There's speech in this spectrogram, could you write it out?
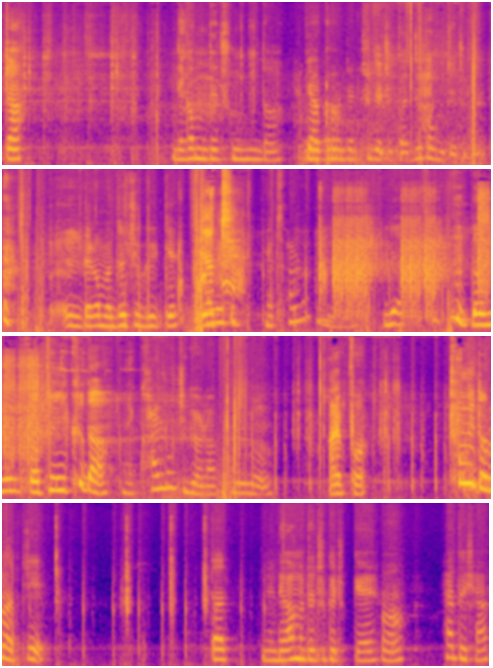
자, 내가 먼저 죽는다. 야, 내가 그- 먼저 죽여줄 거야. 누가 먼저? 야 응, 내가 먼저 죽일게. 야, 치, 칼로 죽여. 야, 너무 버튼이 크다. 야 칼로 죽여라. 칼로. 알파. 총이 더 낫지? 나, 야, 내가 먼저 죽여줄게. 어. 헤드샷.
